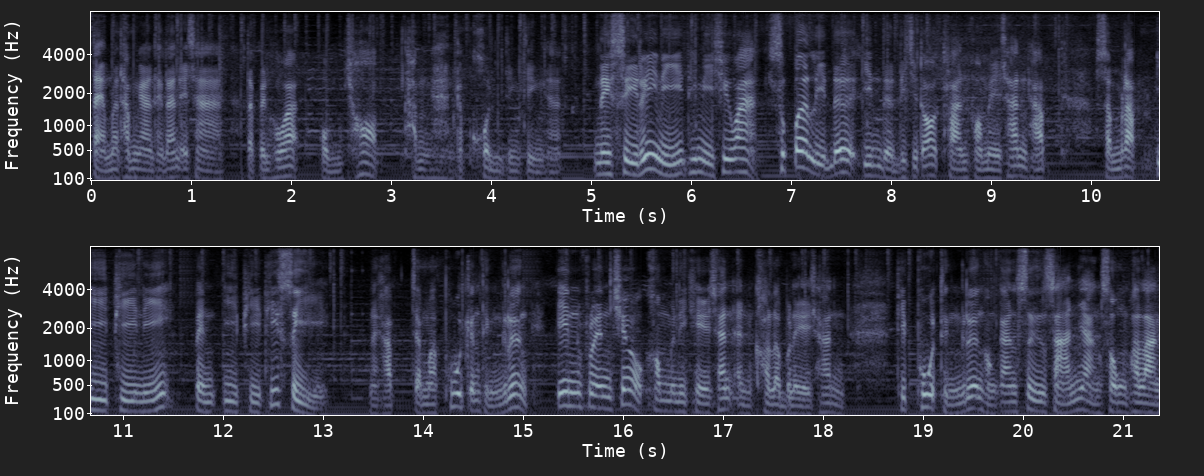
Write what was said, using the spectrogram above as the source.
แต่มาทำงานทางด้าน HR แต่เป็นเพราะว่าผมชอบทำงานกับคนจริงๆฮะในซีรีส์นี้ที่มีชื่อว่า Super Leader in the Digital Transformation ครับสำหรับ EP นี้เป็น EP ที่ 4 นะครับ จะมาพูดกันถึงเรื่อง Influential Communication and Collaboration ที่พูดถึงเรื่องของการสื่อสารอย่างทรงพลัง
